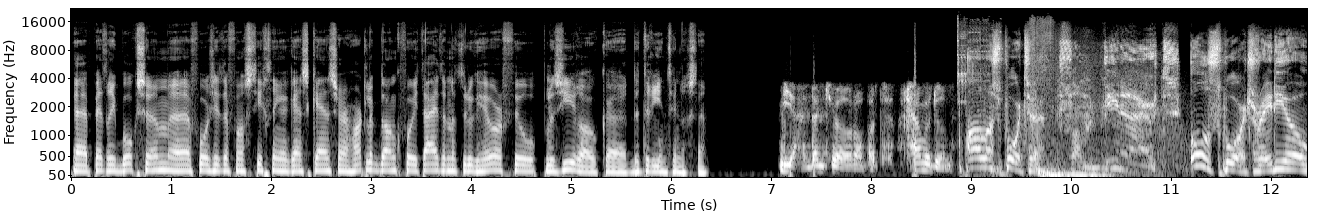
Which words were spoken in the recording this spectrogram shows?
Patrick Boksem, voorzitter van Stichting Against Cancer, hartelijk dank voor je tijd en natuurlijk heel erg veel plezier ook de 23ste. Ja, dankjewel Robert. Gaan we doen. Alle sporten van binnenuit. All Sport Radio.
